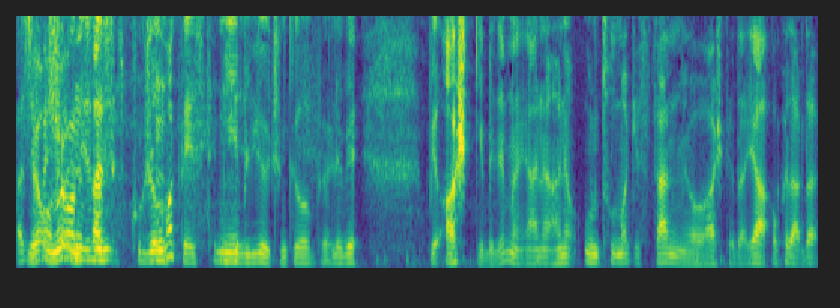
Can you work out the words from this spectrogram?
acaba onu şu an insan izles... kurcalamak da istemeyebiliyor çünkü o böyle bir bir aşk gibi değil mi? Yani hani unutulmak istenmiyor o aşkı da. Ya o kadar da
